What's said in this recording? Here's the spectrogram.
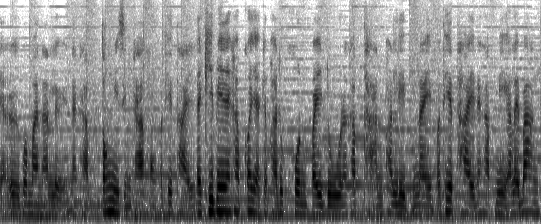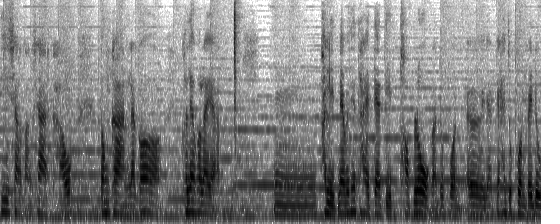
อะเออประมาณนั้นเลยนะครับ ต้องมีสินค้าของประเทศไทยและคลิปนี้นะครับก็อยากจะพาทุกคนไปดูนะครับฐานผลิตในประเทศไทยนะครับ มีอะไรบ้างที่ชาวต่างชาติเขาต้องการแล้วก็เขาเรียกว่าอะไรอะ ผลิตในประเทศไทยแต่ติดท็อปโลกอะทุกคนเอออยากจะให้ทุกคนไปดู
